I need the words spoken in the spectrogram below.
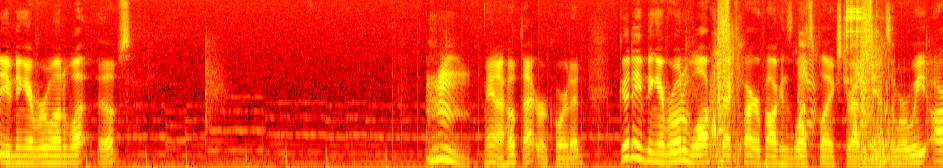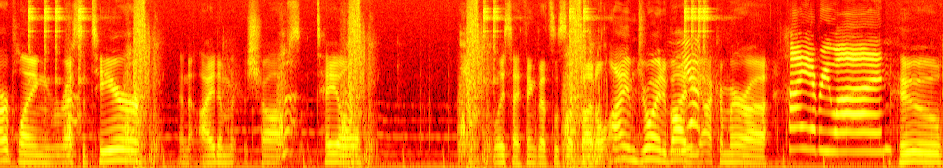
Good evening, everyone. What? Oops. Man, I hope that recorded. Good evening, everyone. Welcome back to PyroFalkon's Let's Play Extravaganza, where we are playing Recettear, an item shop's tale. At least I think that's the subtitle. I am joined by Yep. Akamura, Hi, everyone. who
